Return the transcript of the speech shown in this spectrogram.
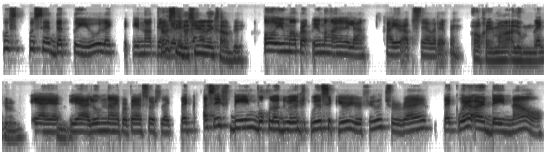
who, who, said that to you? Like, like you're not Pero gonna get sino? job? Sino nagsabi? Oh, yung mga, pro- yung mga ano nila, higher ups nila, whatever. Okay, mga alumni, Like- ganun. Yeah, yeah, Mm. yeah, alumni, professors, like, like as if being buklod will will secure your future, right? Like, where are they now?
